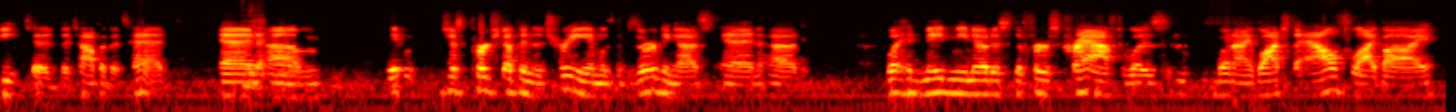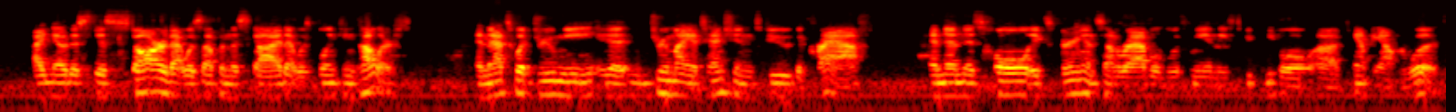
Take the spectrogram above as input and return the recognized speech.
feet to the top of its head, and um, it just perched up in the tree and was observing us. And uh, what had made me notice the first craft was when I watched the owl fly by, I noticed this star that was up in the sky that was blinking colors. And that's what drew me, uh, drew my attention to the craft. And then this whole experience unraveled with me and these two people uh, camping out in the woods.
